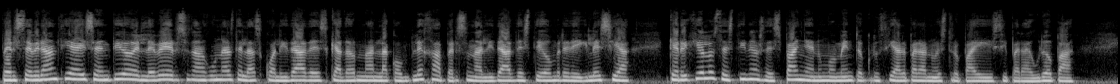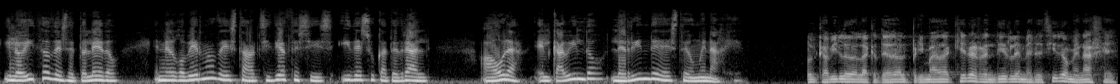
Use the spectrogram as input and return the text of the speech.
Perseverancia y sentido del deber son algunas de las cualidades que adornan la compleja personalidad de este hombre de Iglesia que rigió los destinos de España en un momento crucial para nuestro país y para Europa, y lo hizo desde Toledo, en el gobierno de esta archidiócesis y de su catedral. Ahora el Cabildo le rinde este homenaje. El Cabildo de la Catedral Primada quiere rendirle merecido homenaje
